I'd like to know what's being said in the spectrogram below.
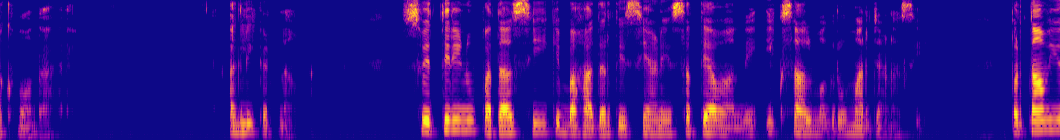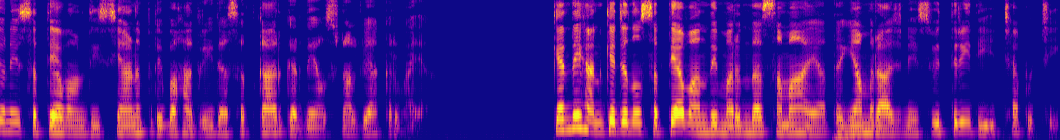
ਅਖਵਾਉਂਦਾ ਹੈ। ਅਗਲੀ ਘਟਨਾ। ਸਵਿਤਰੀ ਨੂੰ ਪਤਾ ਸੀ ਕਿ ਬਹਾਦਰ ਤੇ ਸਿਆਣੇ ਸਤਿਆਵਾਨ ਨੇ 1 ਸਾਲ ਮਗਰੋਂ ਮਰ ਜਾਣਾ ਸੀ। ਪਰ ਤਾਂ ਵੀ ਉਹਨੇ ਸਤਿਆਵਾਨ ਦੀ ਸਿਆਣਪ ਤੇ ਬਹਾਦਰੀ ਦਾ ਸਤਿਕਾਰ ਕਰਦਿਆਂ ਉਸ ਨਾਲ ਵਿਆਹ ਕਰਵਾਇਆ। ਕਹਿੰਦੇ ਹਨ ਕਿ ਜਦੋਂ ਸਤਿਆਵਾਨ ਦੇ ਮਰਨ ਦਾ ਸਮਾਂ ਆਇਆ ਤਾਂ ਯਮਰਾਜ ਨੇ ਸਵਿਤਰੀ ਦੀ ਇੱਛਾ ਪੁੱਛੀ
